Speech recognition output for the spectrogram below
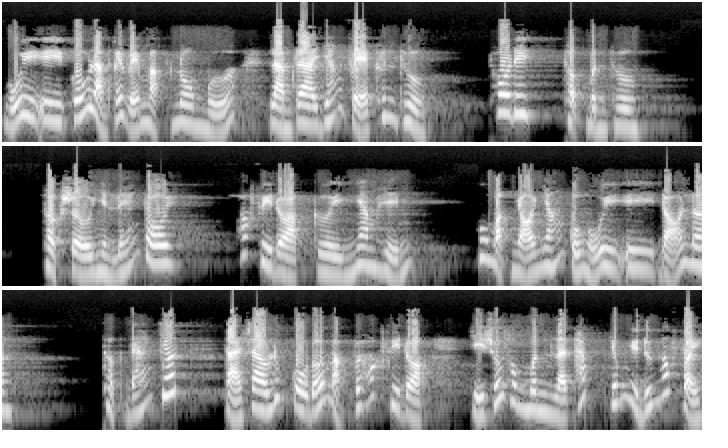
Ngũ y y cố làm cái vẻ mặt nôn mửa, làm ra dáng vẻ khinh thường. Thôi đi, thật bình thường. Thật sự nhìn lén tôi. Hoắc phi đoạt cười nham hiểm, khuôn mặt nhỏ nhắn của ngũ y y đỏ lên. Thật đáng chết, tại sao lúc cô đối mặt với Hoắc phi đoạt, chỉ số thông minh lại thấp giống như đứa ngốc vậy?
